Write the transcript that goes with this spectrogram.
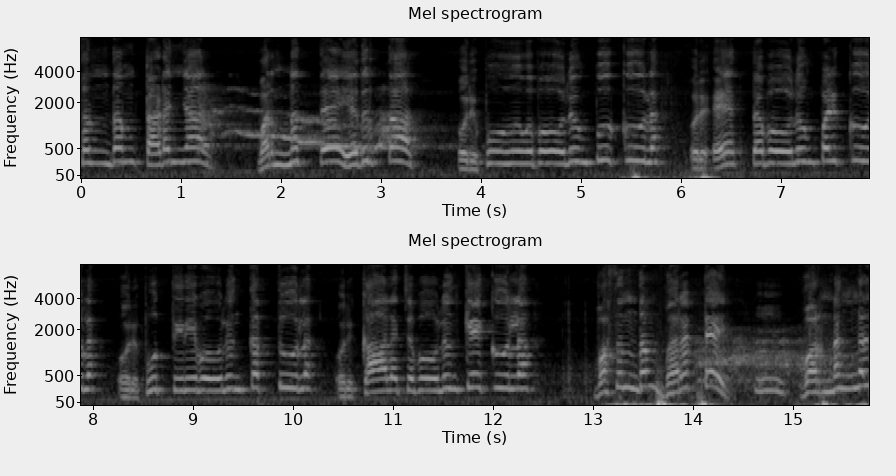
വസന്തം തടഞ്ഞാൽ വർണത്തെ എതിർത്താൽ ഒരു പൂവ് പോലും പൂക്കൂല ഒരു ഏത്ത പോലും പഴുക്കൂല ഒരു പൂത്തിരി പോലും കത്തൂല ഒരു കാലച്ച പോലും കേക്കൂല. വസന്തം വരട്ടെ വർണങ്ങൾ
